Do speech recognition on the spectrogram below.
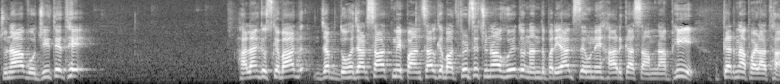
चुनाव वो जीते थे। हालाँकि उसके बाद, जब 2007 में पाँच साल के बाद फिर से चुनाव हुए तो नंदप्रयाग से उन्हें हार का सामना भी करना पड़ा था।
